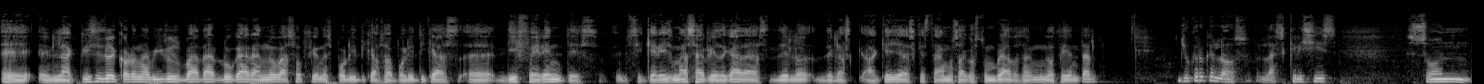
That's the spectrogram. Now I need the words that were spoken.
eh, la crisis del coronavirus va a dar lugar a nuevas opciones políticas o a políticas eh, diferentes, si queréis más arriesgadas de, de las, aquellas que estábamos acostumbrados en el mundo occidental? Yo creo que los, las crisis son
